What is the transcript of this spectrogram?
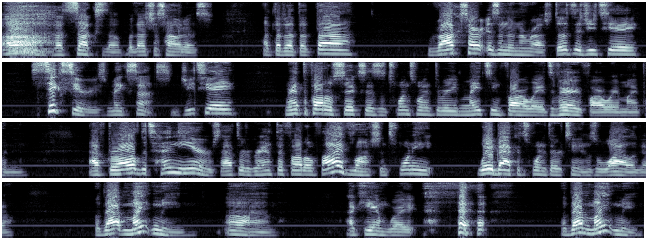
Oh, that sucks, though, but that's just how it is. Da, da, da, da, da. Rockstar isn't in a rush. Does the GTA 6 series make sense? GTA Grand Theft Auto 6 is a 2023, might seem far away. It's very far away, in my opinion. After all the 10 years after the Grand Theft Auto 5 launched in 20, way back in 2013, it was a while ago. But that might mean, oh man, I can't wait. but that might mean,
